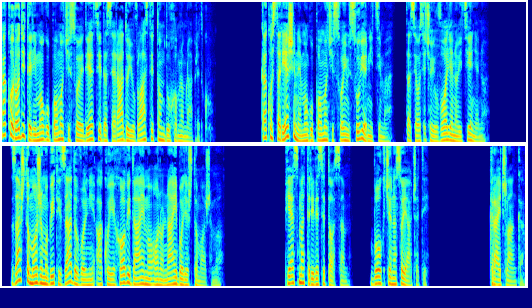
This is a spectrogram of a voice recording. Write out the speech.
Kako roditelji mogu pomoći svojoj djeci da se raduju vlastitom duhovnom napretku? Kako starješine mogu pomoći svojim suvjernicima da se osjećaju voljeno i cijenjeno? Zašto možemo biti zadovoljni ako Jehovi dajemo ono najbolje što možemo? Pjesma 38. Bog će nas ojačati. Kraj članka.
